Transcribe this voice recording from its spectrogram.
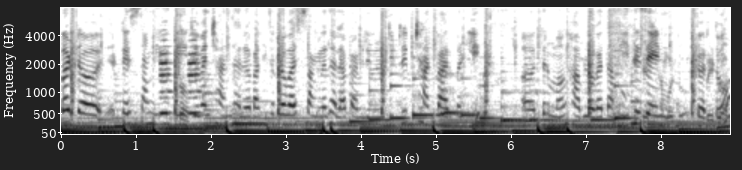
बट टेस्ट चांगली होती. हो. जेवण छान झालं. बाकीचा प्रवास चांगला झाला. फॅमिलीवरची ट्रिप छान पार पडली. तर मग हा ब्लॉग आता आम्ही इथे सेंड करतो.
